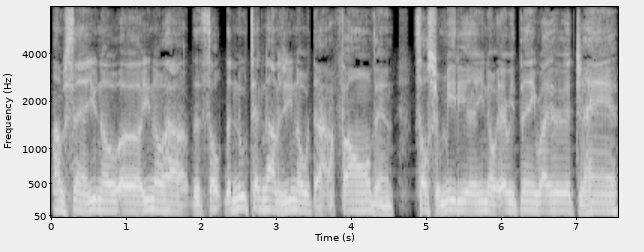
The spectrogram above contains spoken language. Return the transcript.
I'm saying, you know, uh, you know how the so the new technology, you know, with the phones and social media, you know, everything right here at your hand,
